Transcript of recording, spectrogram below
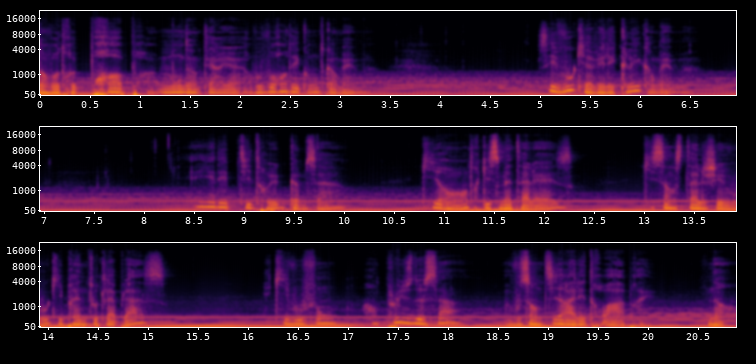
dans votre propre monde intérieur. Vous vous rendez compte quand même. C'est vous qui avez les clés quand même. Des petits trucs comme ça qui rentrent, qui se mettent à l'aise, qui s'installent chez vous, qui prennent toute la place et qui vous font, en plus de ça, vous sentir à l'étroit après. Non.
